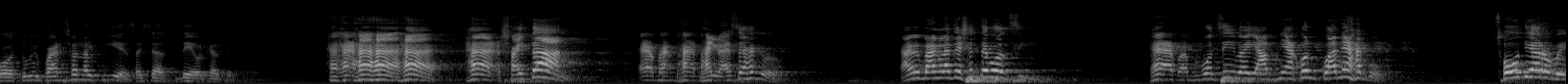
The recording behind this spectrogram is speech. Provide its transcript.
ও তুমি পার্সোনাল পিএস আচ্ছা দে ওর কাছে হ্যাঁ হ্যাঁ হ্যাঁ হ্যাঁ হ্যাঁ হ্যাঁ শয়তান। ভালো আছে হ্যাঁ গো? আমি বাংলাদেশেতে বলছি। হ্যাঁ বলছি, ভাই, আপনি এখন কানে হাগো সৌদি আরবে।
